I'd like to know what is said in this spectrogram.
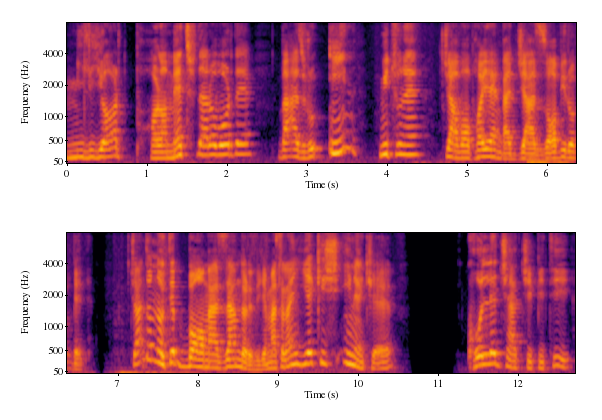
میلیارد پارامتر در آورده و از رو این می‌تونه جوابهای انقدر جذابی رو بده. چند تا نکته بامزم داره دیگه. مثلا یکیش اینه که کل ChatGPT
